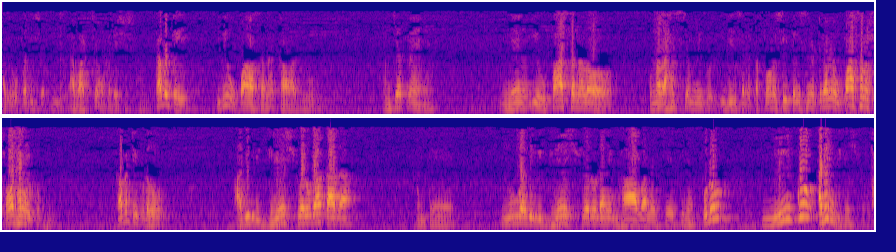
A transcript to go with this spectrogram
అది ఉపదిశతి ఆ వాక్యం ఉపదేశిస్తుంది. కాబట్టి ఇది ఉపాసన కాదు. అంచేతనే నేను ఈ ఉపాసనలో ఉన్న రహస్యం మీకు ఇది సరే తత్వమసి తెలిసినట్టుగానే ఉపాసన శోధన అయిపోతుంది. కాబట్టి ఇప్పుడు అది విఘ్నేశ్వరుడా కాదా? అంటే నువ్వు అది విఘ్నేశ్వరుడని భావన చేసినప్పుడు నీకు అది విఘ్నేశ్వరుడు.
